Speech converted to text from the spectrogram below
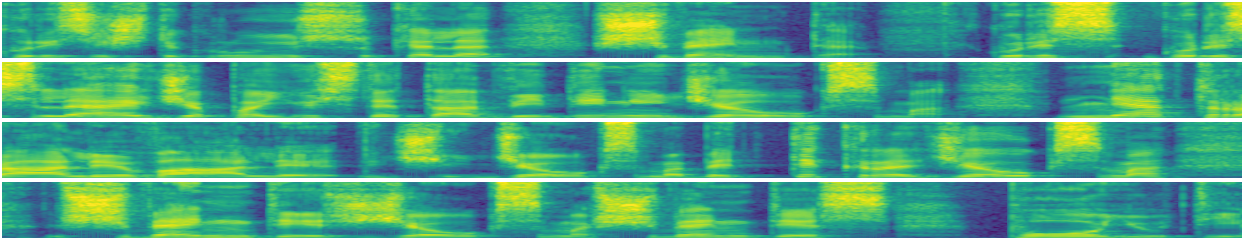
kuris iš tikrųjų sukelia šventę, kuris, kuris leidžia pajusti tą vidinį džiaugsmą. Ne trali valį džiaugsmą, bet tikrą džiaugsmą, šventės džiaugsmą džiaugsmą, šventės pojūtį.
